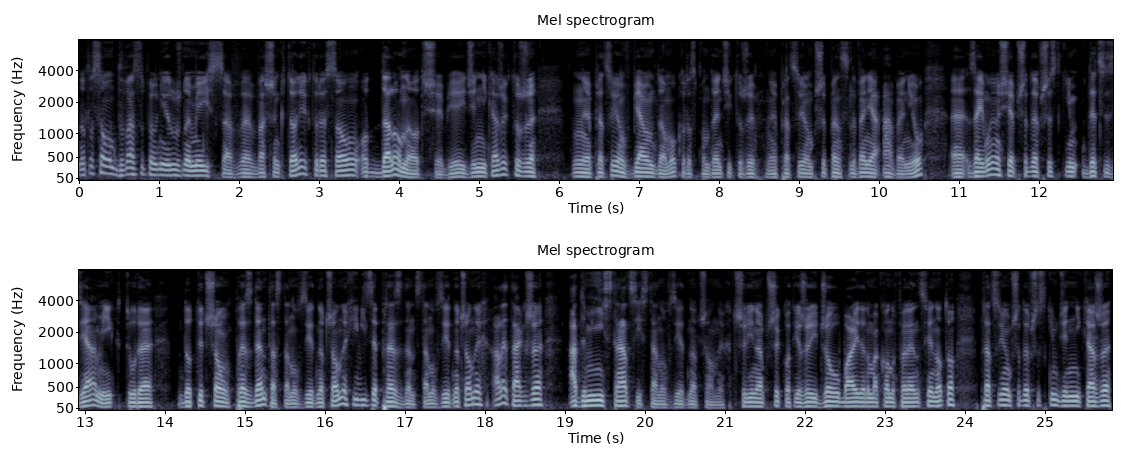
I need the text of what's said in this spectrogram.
No to są dwa zupełnie różne miejsca w Waszyngtonie, które są oddalone od siebie i dziennikarze, którzy pracują w Białym Domu, korespondenci, którzy e, pracują przy Pennsylvania Avenue, e, zajmują się przede wszystkim decyzjami, które dotyczą prezydenta Stanów Zjednoczonych i wiceprezydent Stanów Zjednoczonych, ale także administracji Stanów Zjednoczonych. Czyli na przykład, jeżeli Joe Biden ma konferencję, no to pracują przede wszystkim dziennikarze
